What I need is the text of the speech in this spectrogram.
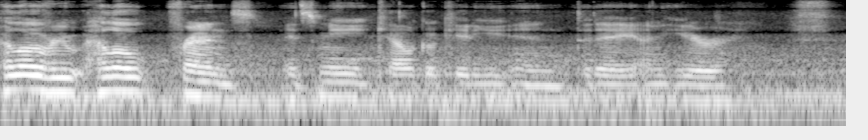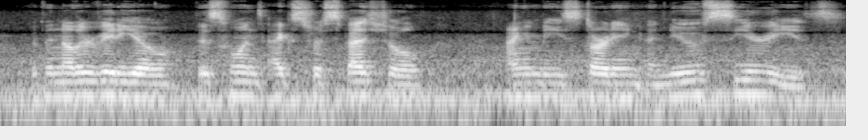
Hello, every hello, friends. It's me, Calico Kitty, and today I'm here with another video. This one's extra special. I'm gonna be starting a new series,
